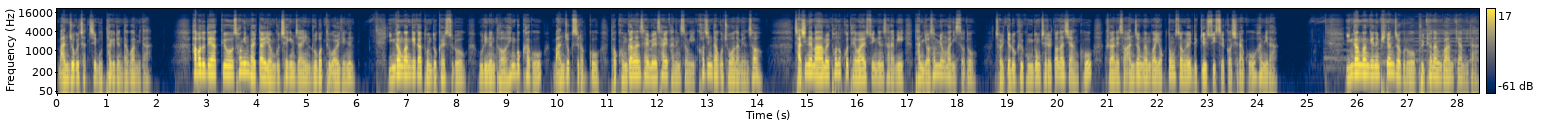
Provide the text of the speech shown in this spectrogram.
만족을 찾지 못하게 된다고 합니다. 하버드 대학교 성인 발달 연구 책임자인 로버트 월딩은 인간관계가 돈독할수록 우리는 더 행복하고 만족스럽고 더 건강한 삶을 살 가능성이 커진다고 조언하면서 자신의 마음을 터놓고 대화할 수 있는 사람이 단 6명만 있어도 절대로 그 공동체를 떠나지 않고 그 안에서 안정감과 역동성을 느낄 수 있을 것이라고 합니다. 인간관계는 필연적으로 불편함과 함께 합니다.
